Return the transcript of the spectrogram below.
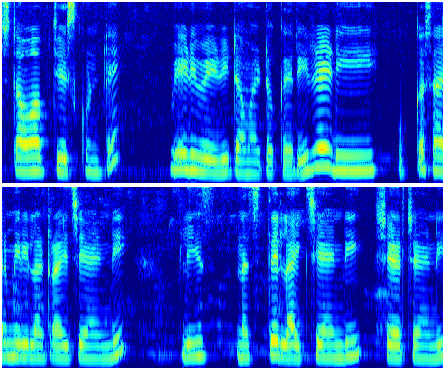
స్టవ్ ఆఫ్ చేసుకుంటే వేడి వేడి టమాటో కర్రీ రెడీ. ఒక్కసారి మీరు ఇలా ట్రై చేయండి. ప్లీజ్ నచ్చితే లైక్ చేయండి షేర్ చేయండి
